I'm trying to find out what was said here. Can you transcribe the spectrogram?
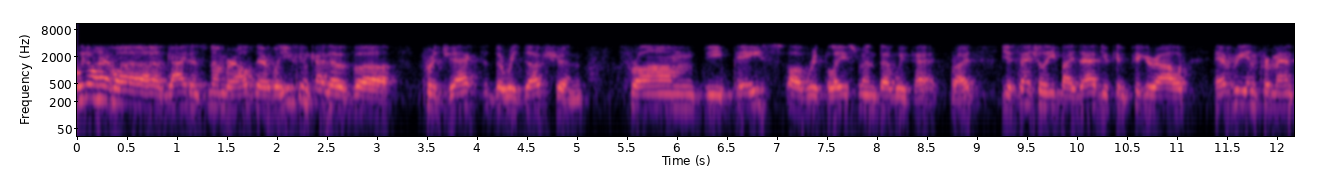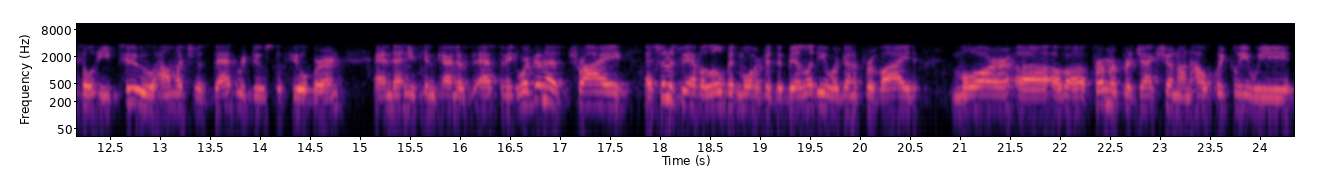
We don't have a guidance number out there, but you can kind of uh, project the reduction from the pace of replacement that we've had, right? Essentially, by that, you can figure out every incremental E2, how much does that reduce the fuel burn? And then you can kind of estimate. We're gonna try, as soon as we have a little bit more visibility, we're gonna provide more uh, of a firmer projection on how quickly we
